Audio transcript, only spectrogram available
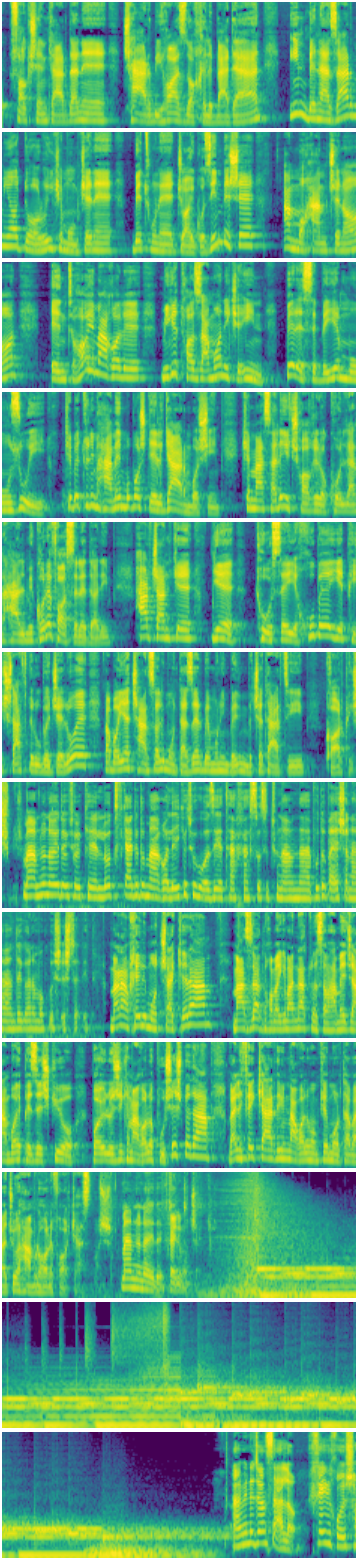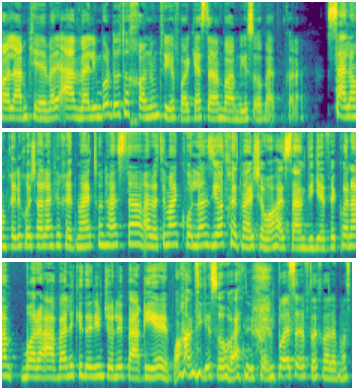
suction کردن چربی ها از داخل بدن این به نظر میاد دارویی که ممکنه بتونه جایگزین بشه. اما همچنان انتهای مقاله میگه تا زمانی که این برسه به یه موضوعی که بتونیم همه ما باش دلگرم باشیم که مسئله چاقی رو کلا حل می‌کنه فاصله داریم. هرچند که یه توسعه خوبه یه پیشرفت رو به جلوه و باید چند سالی منتظر بمونیم ببینیم به چه ترتیب کار پیش میره ممنون آقای دکتر که لطف کردید و مقاله‌ای که تو حوزه تخصصیتونم نبود و برای شنوندگان ما پوشش دادید. منم خیلی متشکرم. معذرت می‌خوام. اگه من نتونستم همه جنبه پزشکی و بیولوژیک مقاله پوشش بدم ولی فکر کردیم این مقاله ممکن مورد توجه همراهان فارکست باشه. ممنون آقای دکتر. خیلی متشکرم. امینه جان سلام. خیلی خوشحالم که برای اولین بار دو تا خانم توی فارکست دارن با هم دیگه صحبت می‌کنن سلام خیلی خوشحالم که خدمتتون هستم. البته من کلا زیاد خدمت شما هستم دیگه. فکر کنم بار اوله که داریم جلوی بقیه با هم دیگه صحبت می‌کنیم. باعث افتخار ماست.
